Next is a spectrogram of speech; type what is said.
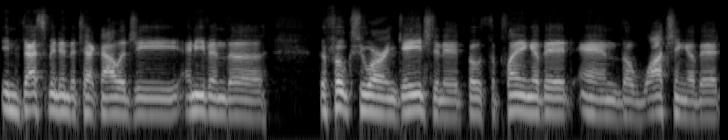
investment in the technology and even the the folks who are engaged in it, both the playing of it and the watching of it,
